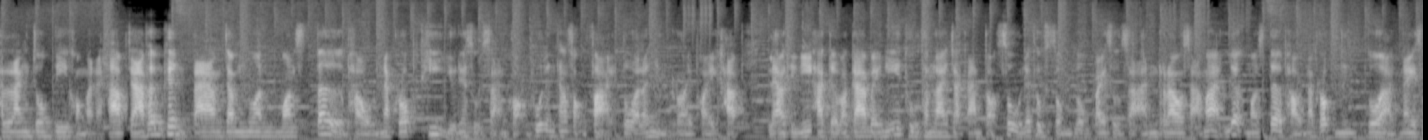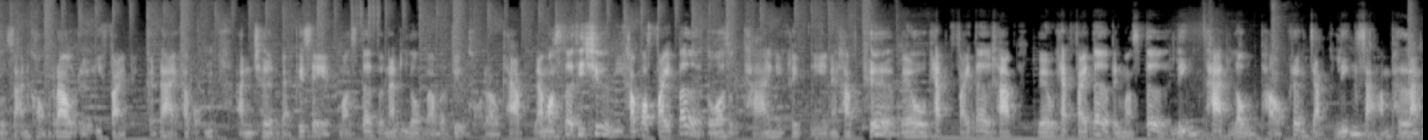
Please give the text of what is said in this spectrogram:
พลังโจมตีของมันนะครับจะเพิ่มขึ้นตามจำนวนมอนสเตอร์เผ่านักรบที่อยู่ในสุสานของผู้เล่นทั้งสองฝ่ายตัวละ 100พอยต์ครับแล้วทีนี้ถ้าเกิดว่าการใบนี้ถูกทำลายจากการต่อสู้และถูกส่งลงไปสุสานเราสามารถเลือกมอนสเตอร์เผานักรบหนึ่งตัวในสุสานของเราหรืออีกฝ่ายหนึ่งก็ได้ครับผม อัญเชิญแบบพิเศษมอนสเตอร์ตัวนั้นลงมาบนฟิลของเราครับ และมอนสเตอร์ที่ชื่อมีคำว่าไฟเตอร์ตัวสุดท้ายในคลิปนี้นะครับ คือเบลแคทไฟเตอร์ครับเบลแคทไฟเตอร์เป็นมอนสเตอร์ลิงธาตุลมเผาเครื่องจักรลิง3พลัง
